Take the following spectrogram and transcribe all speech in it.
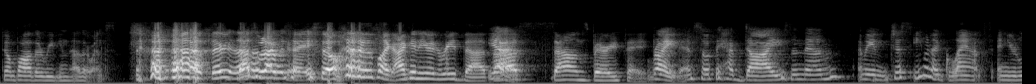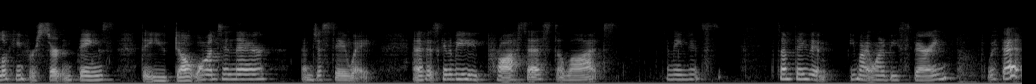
Don't bother reading the other ones. There- that's what I would say. So it's like I can even read that. Yes. That sounds very fake. Right, and so if they have dyes in them, I mean, just even a glance, and you're looking for certain things that you don't want in there, then just stay away. And if it's going to be processed a lot, I mean, it's something that you might want to be sparing with it.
